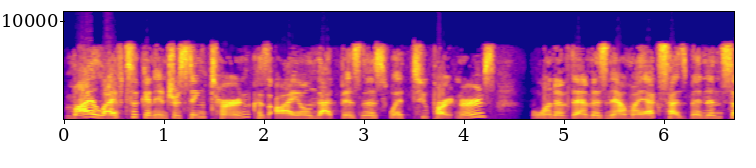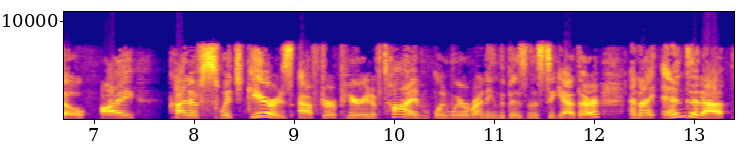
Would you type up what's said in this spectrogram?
my life took an interesting turn because I owned that business with two partners. One of them is now my ex-husband, and so I kind of switch gears after a period of time when we were running the business together, and I ended up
